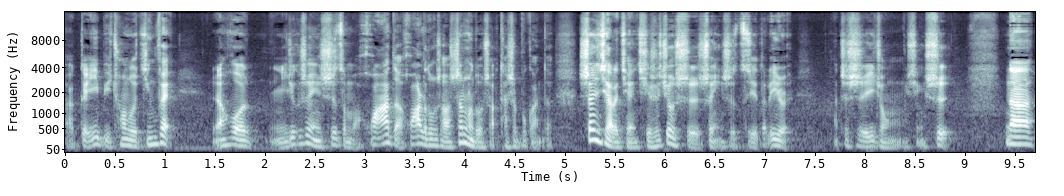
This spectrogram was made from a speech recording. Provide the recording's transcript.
啊给一笔创作经费，然后你这个摄影师怎么花的，花了多少剩了多少他是不管的，剩下的钱其实就是摄影师自己的利润啊。这是一种形式，那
